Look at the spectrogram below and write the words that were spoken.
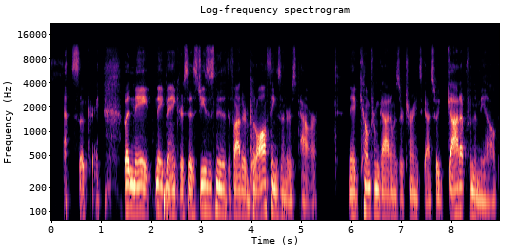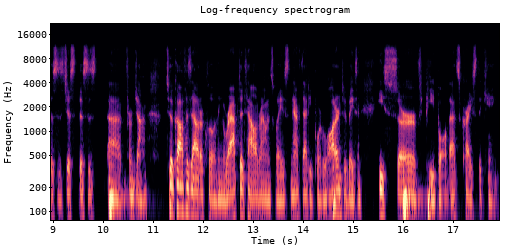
That's so great. But Nate, Nate Banker says Jesus knew that the Father had put all things under his power. They had come from God and was returning to God. So he got up from the meal. This is just, this is uh, from John, took off his outer clothing, wrapped a towel around his waist, and after that, he poured water into a basin. He served people. That's Christ the King.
